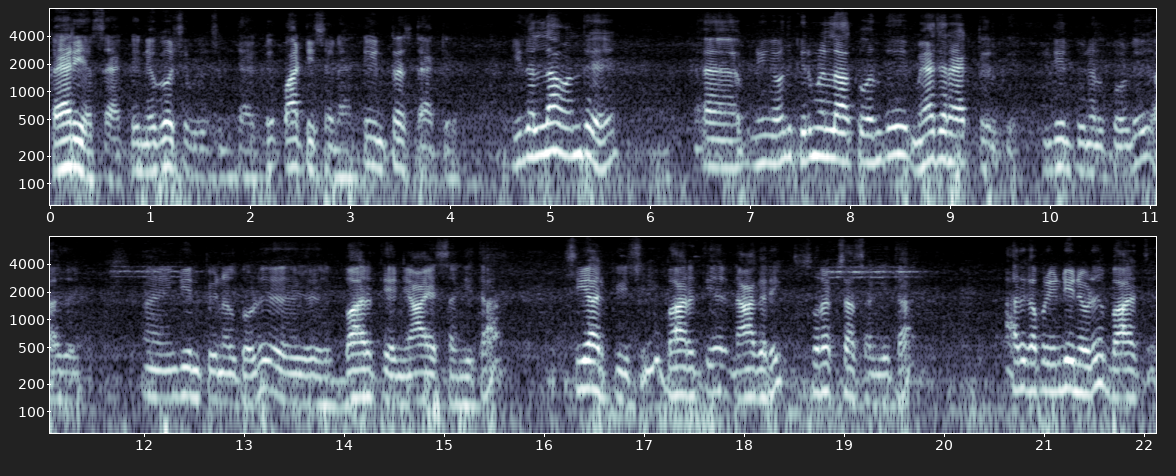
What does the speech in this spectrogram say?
carriers act negotiables act partition act interest act இதெல்லாம் வந்து நீங்கள் வந்து கிரிமினல் லாக்கு வந்து மேஜர் ஆக்ட் இருக்குது இந்தியன் பீனல் கோடு அது Indian penal code Bharatiya Nyaya Sanhita CrPC Bharatiya Nagarik Suraksha Sanhita அதுக்கப்புறம் இந்தியனோட பாரதிய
